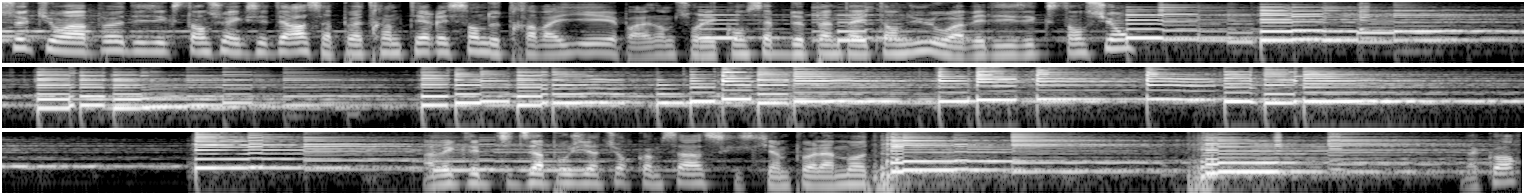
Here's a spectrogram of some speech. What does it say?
Ceux qui ont un peu des extensions, etc., ça peut être intéressant de travailler, par exemple, sur les concepts de penta étendu ou avec des extensions. Avec les petites appoggiatures comme ça, ce qui est un peu à la mode. D'accord?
